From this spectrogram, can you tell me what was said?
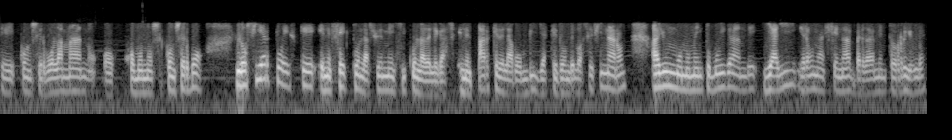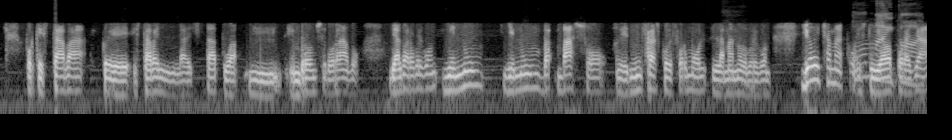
se conservó la mano o cómo no se conservó. Lo cierto es que, en efecto, en la Ciudad de México, en la delegación, en el Parque de la Bombilla, que es donde lo asesinaron, hay un monumento muy grande y ahí era una escena verdaderamente horrible porque estaba eh, estaba la estatua mm, en bronce dorado de Álvaro Obregón y en un y en un vaso, en un frasco de formol, la mano de Obregón. Yo de chamaco oh estudiaba por allá,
